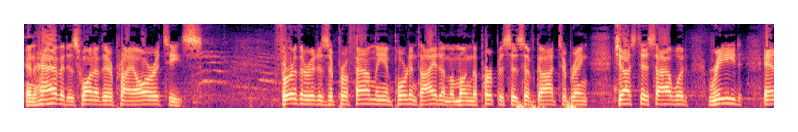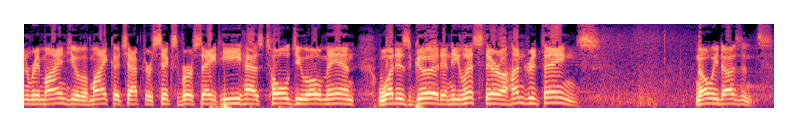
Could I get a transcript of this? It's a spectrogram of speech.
and have it as one of their priorities. Further, it is a profoundly important item among the purposes of God to bring justice. I would read and remind you of Micah chapter 6, verse 8. He has told you, O man, what is good, and he lists there a hundred things. No, he doesn't.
